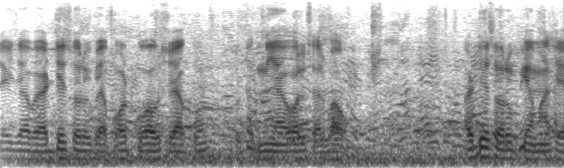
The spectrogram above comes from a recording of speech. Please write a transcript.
લઈ જાઓ ભાઈ, અઢીસો રૂપિયા પોટકું આવશે આખું. છૂટકની આ હોલસેલ ભાવ. અઢીસો રૂપિયામાં છે.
